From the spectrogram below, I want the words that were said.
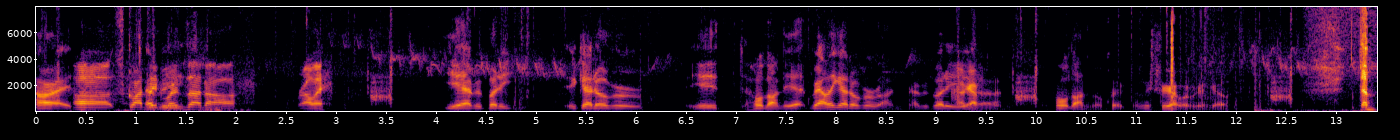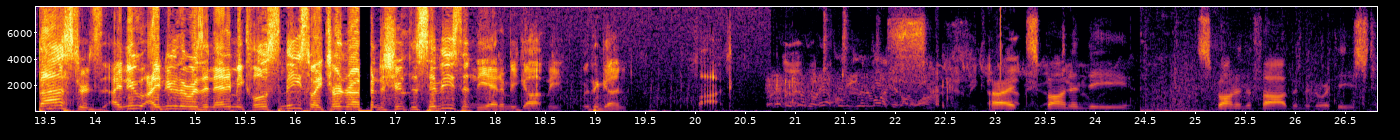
Alright. Uh, squad lead, Every- where's that, uh, rally? Yeah, everybody, it got over. It. Hold on, the rally got overrun. Everybody, Okay. uh, hold on real quick. Let me figure out where we're gonna go. The bastards! I knew I knew there was an enemy close to me, so I turned around to shoot the civvies, and the enemy got me with a gun. Fuck. Alright, went to turn to shoot an enemy coming All at right, me, I got spawn in the, spawn in the fob in the northeast.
